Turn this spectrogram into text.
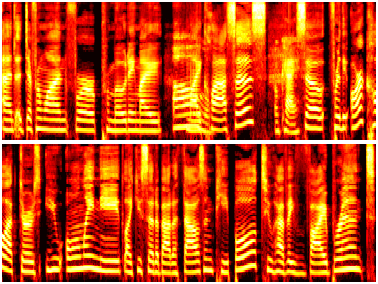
and a different one for promoting my my Oh. classes. Okay. So for the art collectors, you only need, like you said, about a thousand people to have a vibrant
